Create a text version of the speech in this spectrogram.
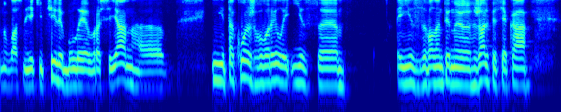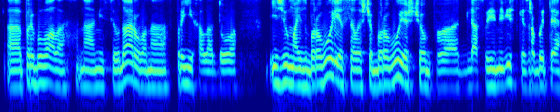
ну власне, які цілі були в росіян. І також говорили із, е, із Валентиною Жальпіс, яка е, перебувала на місці удару. Вона приїхала до Ізюма із Борової, селища Борової, щоб е, для своєї невістки зробити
